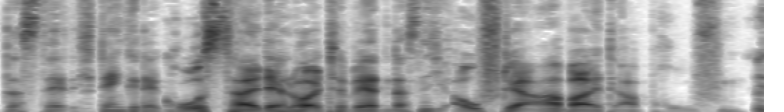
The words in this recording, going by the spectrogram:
dass der, ich denke, der Großteil der Leute werden das nicht auf der Arbeit abrufen.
